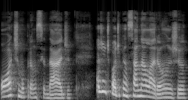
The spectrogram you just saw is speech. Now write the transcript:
ótimo para ansiedade. A gente pode pensar na laranja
